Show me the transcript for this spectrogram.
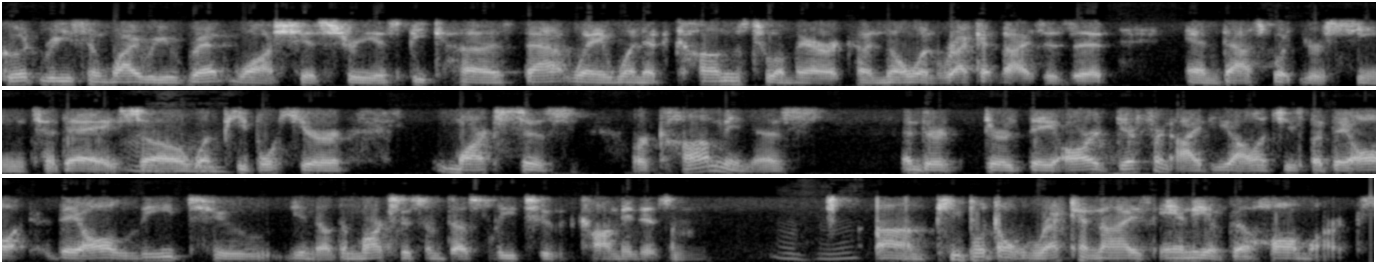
good reason why we redwash history is because that way, when it comes to America, no one recognizes it, and that's what you're seeing today. So when people hear Marxists or communists, and they're, they're they are different ideologies, but they all they all lead to you know the Marxism does lead to communism. Um, people don't recognize any of the hallmarks.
